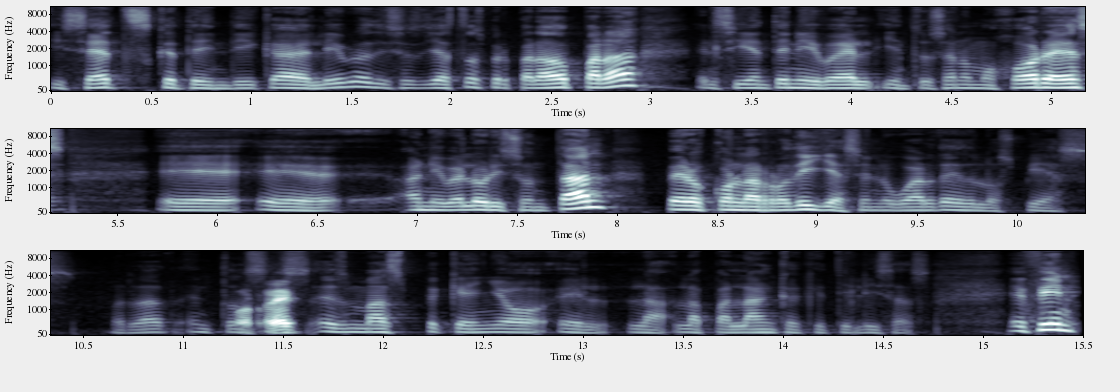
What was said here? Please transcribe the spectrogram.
y sets que te indica el libro, dices, ya estás preparado para el siguiente nivel y entonces a lo mejor es eh, eh, a nivel horizontal, pero con las rodillas en lugar de los pies, ¿verdad? Entonces es más pequeño el- la, la palanca que utilizas. En fin,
